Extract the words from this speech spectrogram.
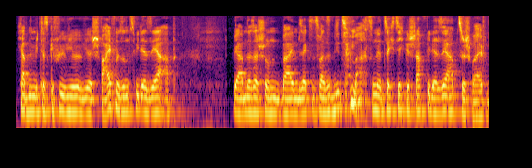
Ich habe nämlich das Gefühl, wir, wir schweifen uns wieder sehr ab. Wir haben das ja schon beim 26. Dezember 1860 geschafft, wieder sehr abzuschweifen.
